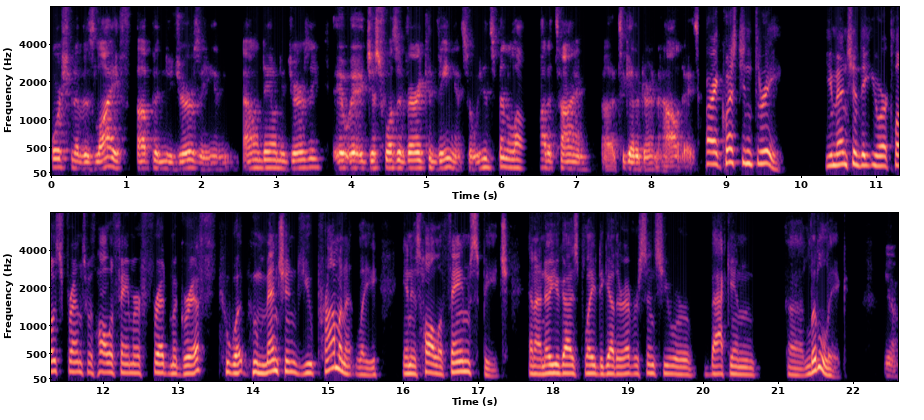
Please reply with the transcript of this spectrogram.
portion of his life up in New Jersey, in Allendale, New Jersey. It, it just wasn't very convenient. So we didn't spend a lot, lot of time uh, together during the holidays. All right, question three. You mentioned that you are close friends with Hall of Famer Fred McGriff, who who mentioned you prominently in his Hall of Fame speech. And I know you guys played together ever since you were back in uh, Little League. Yeah.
